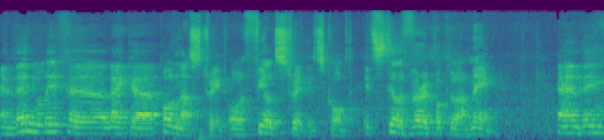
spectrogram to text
And then you live uh, like uh, Polna Street or Field Street it's called. It's still a very popular name. And they,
